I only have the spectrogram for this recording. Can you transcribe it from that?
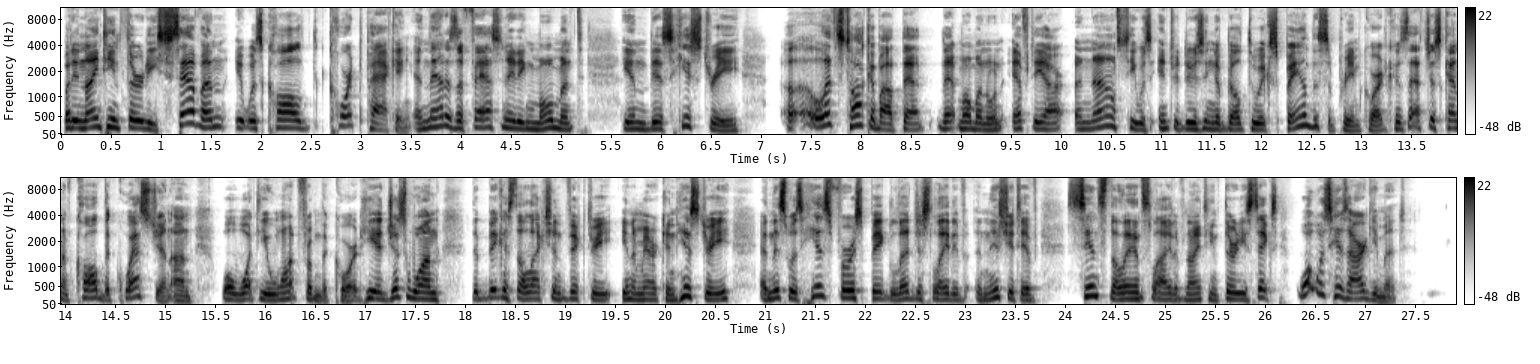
But in 1937, it was called court packing. And that is a fascinating moment in this history uh, let's talk about that that moment when FDR announced he was introducing a bill to expand the Supreme Court because that just kind of called the question on well what do you want from the court? He had just won the biggest election victory in American history and this was his first big legislative initiative since the landslide of 1936 what was his argument?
